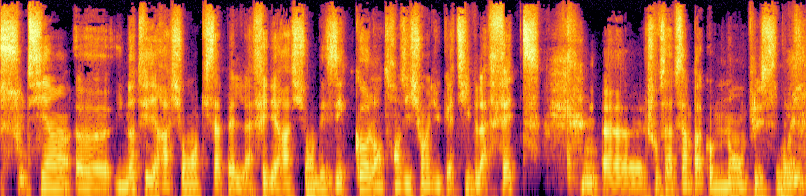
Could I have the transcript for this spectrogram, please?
soutient euh, une autre fédération qui s'appelle la Fédération des écoles en transition éducative, la FET. Euh, je trouve ça sympa comme nom en plus. Oui,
